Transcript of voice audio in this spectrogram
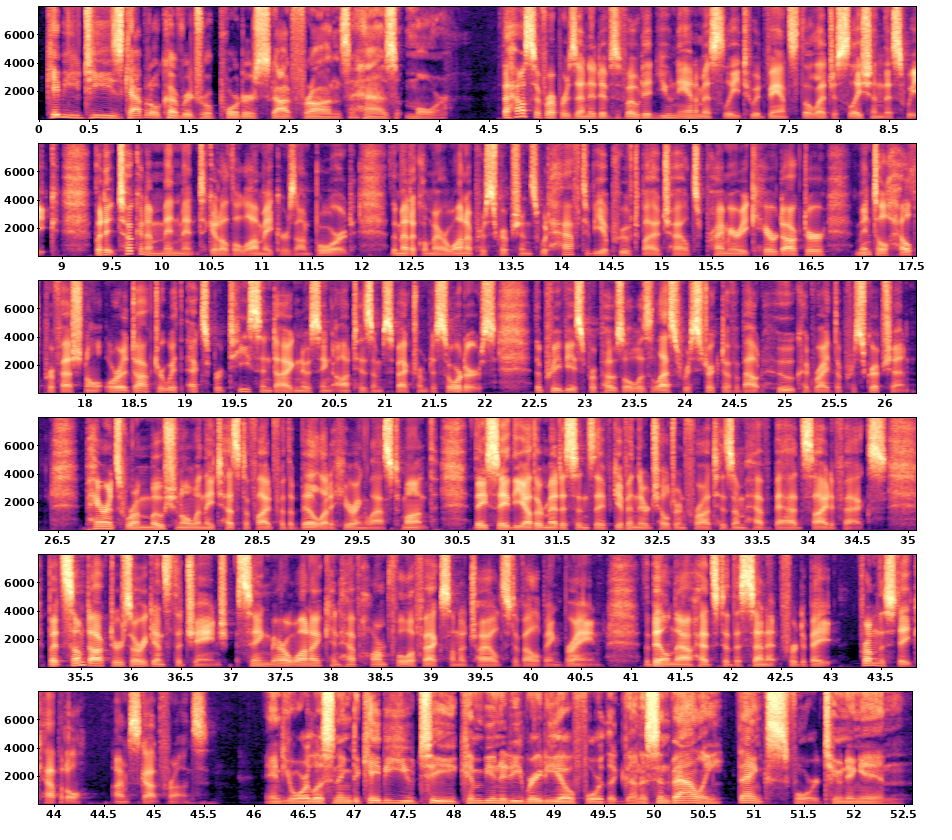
KBUT's Capital Coverage reporter Scott Franz has more. The House of Representatives voted unanimously to advance the legislation this week, but it took an amendment to get all the lawmakers on board. The medical marijuana prescriptions would have to be approved by a child's primary care doctor, mental health professional, or a doctor with expertise in diagnosing autism spectrum disorders. The previous proposal was less restrictive about who could write the prescription. Parents were emotional when they testified for the bill at a hearing last month. They say the other medicines they've given their children for autism have bad side effects effects. But some doctors are against the change, saying marijuana can have harmful effects on a child's developing brain. The bill now heads to the Senate for debate. From the state capitol, I'm Scott Franz. And you're listening to KBUT Community Radio for the Gunnison Valley. Thanks for tuning in.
